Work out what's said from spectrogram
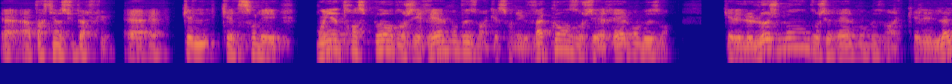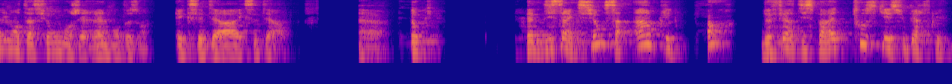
appartient au superflu. Euh, quels, quels sont les moyens de transport dont j'ai réellement besoin, quelles sont les vacances dont j'ai réellement besoin, quel est le logement dont j'ai réellement besoin, quelle est l'alimentation dont j'ai réellement besoin, etc., etc. Euh, donc, cette distinction, ça implique de faire disparaître tout ce qui est superflu.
